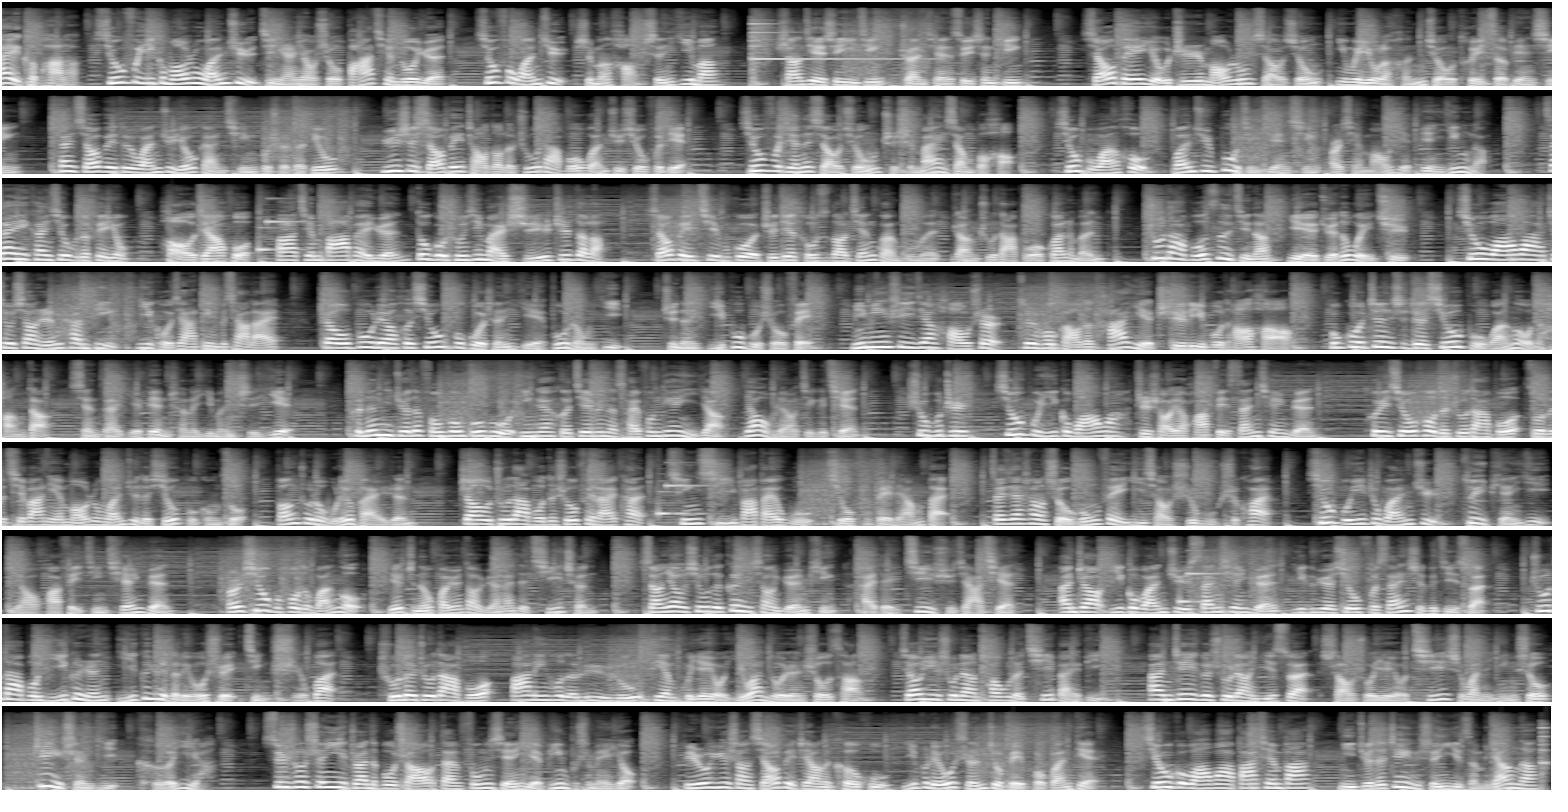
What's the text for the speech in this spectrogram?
太可怕了！修复一个毛绒玩具竟然要收八千多元，修复玩具是门好生意吗？商界生意经，赚钱随身听。小北有只毛绒小熊，因为用了很久褪色变形，但小北对玩具有感情，不舍得丢，于是小北找到了朱大伯玩具修复店。修复前的小熊只是卖相不好，修补完后玩具不仅变形，而且毛也变硬了。再一看修补的费用，好家伙，八千八百元都够重新买十只的了。小北气不过，直接投诉到监管部门，让朱大伯关了门。朱大伯自己呢，也觉得委屈。修娃娃就像人看病，一口价定不下来，找布料和修复过程也不容易，只能一步步收费。明明是一件好事儿，最后搞得他也吃力不讨好。不过正是这修补玩偶的行当，现在也变成了一门职业。可能你觉得缝缝补补应该和街边的裁缝店一样，要不了几个钱，殊不知修补一个娃娃至少要花费三千元。退休后的朱大伯做了七八年毛绒玩具的修补工作，帮助了五六百人。照朱大伯的收费来看，清洗八百五，修复费两百，再加上手工费一小时五十块，修补一只玩具最便宜也要花费近千元。而修补后的玩偶也只能还原到原来的七成，想要修得更像原品，还得继续加钱。按照一个玩具三千元，一个月修复三十个计算，朱大伯一个人一个月的流水近十万。除了朱大伯，八零后的绿如店铺也有一万多人收藏，交易数量超过了七百笔。按这个数量一算，少说也有七十万的营收，这生意可以啊。虽说生意赚的不少，但风险也并不是没有。比如遇上小北这样的客户，一不留神就被迫关店。修个娃娃八千八，你觉得这个生意怎么样呢？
